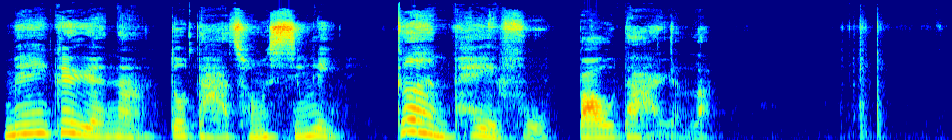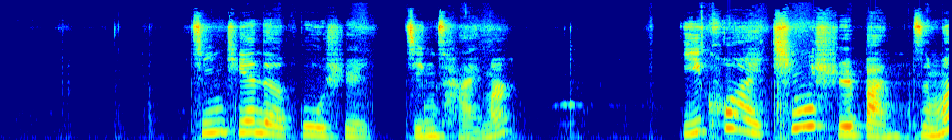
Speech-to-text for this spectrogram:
每个人呐、都打从心里更佩服包大人了。今天的故事精彩吗？一块青石板怎么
